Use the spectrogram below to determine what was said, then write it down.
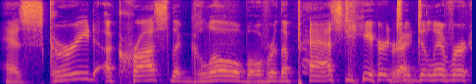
has scurried across the globe over the past year to deliver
